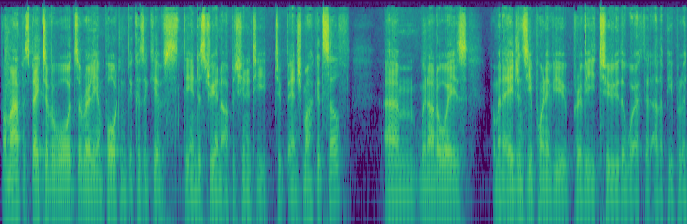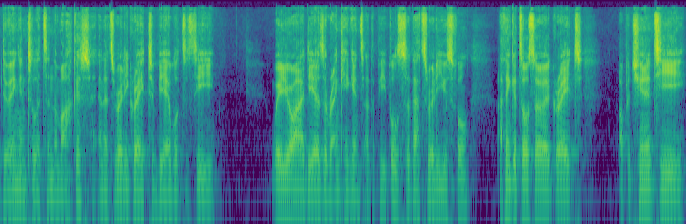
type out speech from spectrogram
From my perspective, awards are really important because it gives the industry an opportunity to benchmark itself. Um, we're not always, from an agency point of view, privy to the work that other people are doing until it's in the market. And it's really great to be able to see where your ideas are ranking against other people's. So that's really useful. I think it's also a great opportunity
